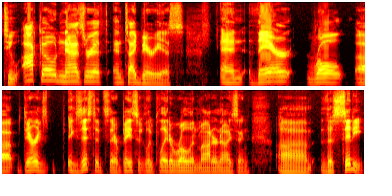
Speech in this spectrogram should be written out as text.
to Akko, Nazareth, and Tiberias, and their role, uh, their ex- existence there basically played a role in modernizing um, the city.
